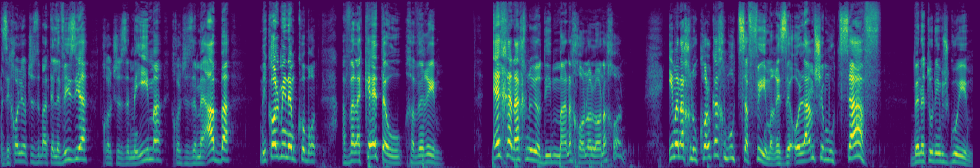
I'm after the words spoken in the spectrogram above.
אז יכול להיות שזה מהטלוויזיה, יכול להיות שזה מאימא, יכול להיות שזה מאבא, מכל מיני מקומות. אבל הקטע הוא, חברים, איך אנחנו יודעים מה נכון או לא נכון? אם אנחנו כל כך מוצפים, הרי זה עולם שמוצף בנתונים שגויים.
